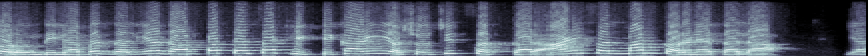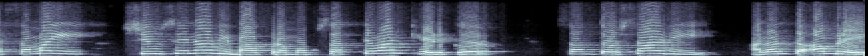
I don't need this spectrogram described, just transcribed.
करून दिल्याबद्दल या दाम्पत्याचा ठिकठिकाणी यशोचित सत्कार आणि सन्मान करण्यात आला. या समयी शिवसेना विभाग प्रमुख सत्यवान खेडकर संतोष साळवी अनंत अमरे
